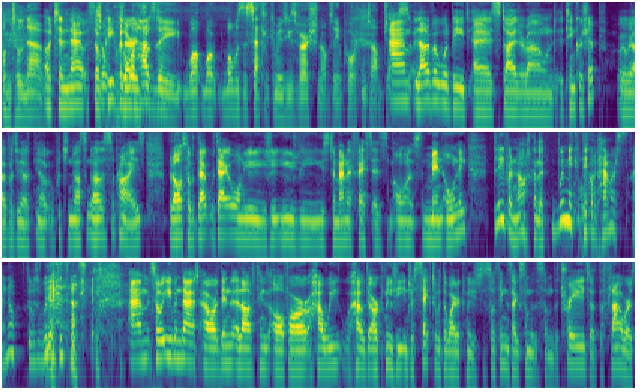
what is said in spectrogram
Until now. Until now. So, people so are what, had the, what, what, what was the settled community's version of the important objects? Um, a lot of it would be uh, styled around tinkership, where we have, you know, which is not, not a surprise, but also that that only usually, usually used to manifest as almost men only. Believe it or not, kind of like women can pick up hammers. I know there was women. Yeah, um, so even that, or then a lot of things of our how we how the, our community intersected with the wider community. So things like some of the, some of the trades or the flowers,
